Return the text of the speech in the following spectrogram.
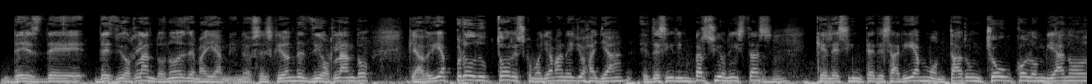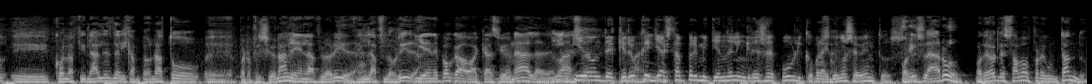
desde, desde Orlando, no desde Miami. Nos escribieron desde Orlando que habría productores, como llaman ellos allá, es decir, inversionistas, que les interesaría montar un show colombiano eh, con las finales del campeonato eh, profesional. en la Florida. En la Florida. Y en época vacacional, Y, además. y donde creo que ya están permitiendo el ingreso de público para algunos eventos. Por Sí, eso- claro. Por eso le estamos preguntando.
